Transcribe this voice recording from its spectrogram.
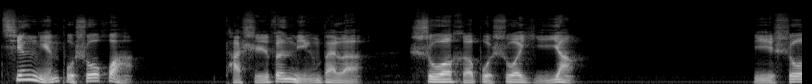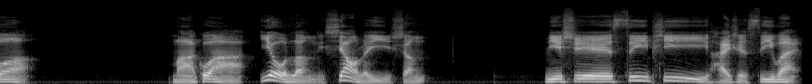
青年不说话，他十分明白了，说和不说一样。你说，马褂又冷笑了一声。你是 C.P 还是 C.Y？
